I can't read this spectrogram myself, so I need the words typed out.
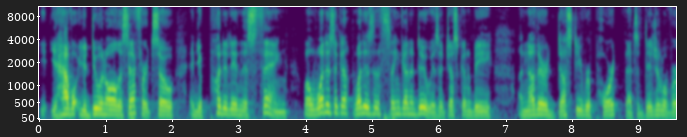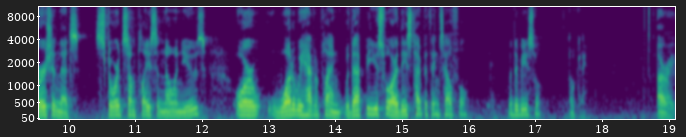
you have, you're doing all this effort, so, and you put it in this thing, well, what is, it go, what is this thing going to do? Is it just going to be another dusty report that's a digital version that's stored someplace and no one use? Or what do we have in plan? Would that be useful? Are these type of things helpful? Would they be useful? Okay. All right.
